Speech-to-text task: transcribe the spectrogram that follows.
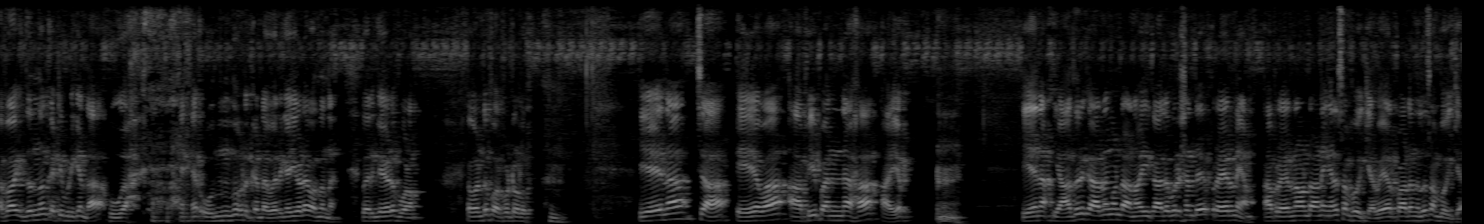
അപ്പോൾ ഇതൊന്നും കെട്ടിപ്പിടിക്കണ്ട പോവുക. ഒന്നും എടുക്കണ്ട. വെറും കൈയോടെ വന്നിട്ട് വെറും കൈയോടെ പോകണം അതുകൊണ്ട് പുറപ്പെട്ടോളൂ. ഏന ച ഏവ അഭിപന്നഹ അയം. ഏന യാതൊരു കാരണം കൊണ്ടാണോ ഈ കാലപുരുഷന്റെ പ്രേരണയാണ്? ആ പ്രേരണ കൊണ്ടാണ് ഇങ്ങനെ സംഭവിക്കുക. വേർപാടെന്നുള്ളത് സംഭവിക്കുക.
